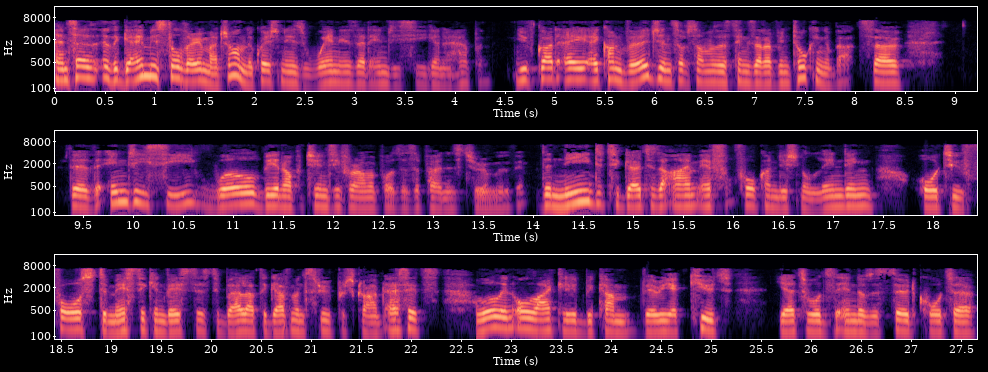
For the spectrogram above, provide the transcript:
And so the game is still very much on. The question is, when is that NGC going to happen? You've got a, a convergence of some of the things that I've been talking about. So the, the NGC will be an opportunity for Ramaphosa's opponents to remove him. The need to go to the IMF for conditional lending or to force domestic investors to bail out the government through prescribed assets will in all likelihood become very acute here towards the end of the third quarter,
